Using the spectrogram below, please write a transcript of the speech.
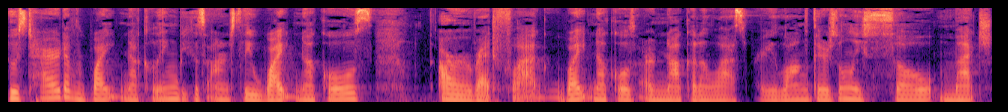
who's tired of white knuckling because honestly, white knuckles are a red flag. White knuckles are not going to last very long. There's only so much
